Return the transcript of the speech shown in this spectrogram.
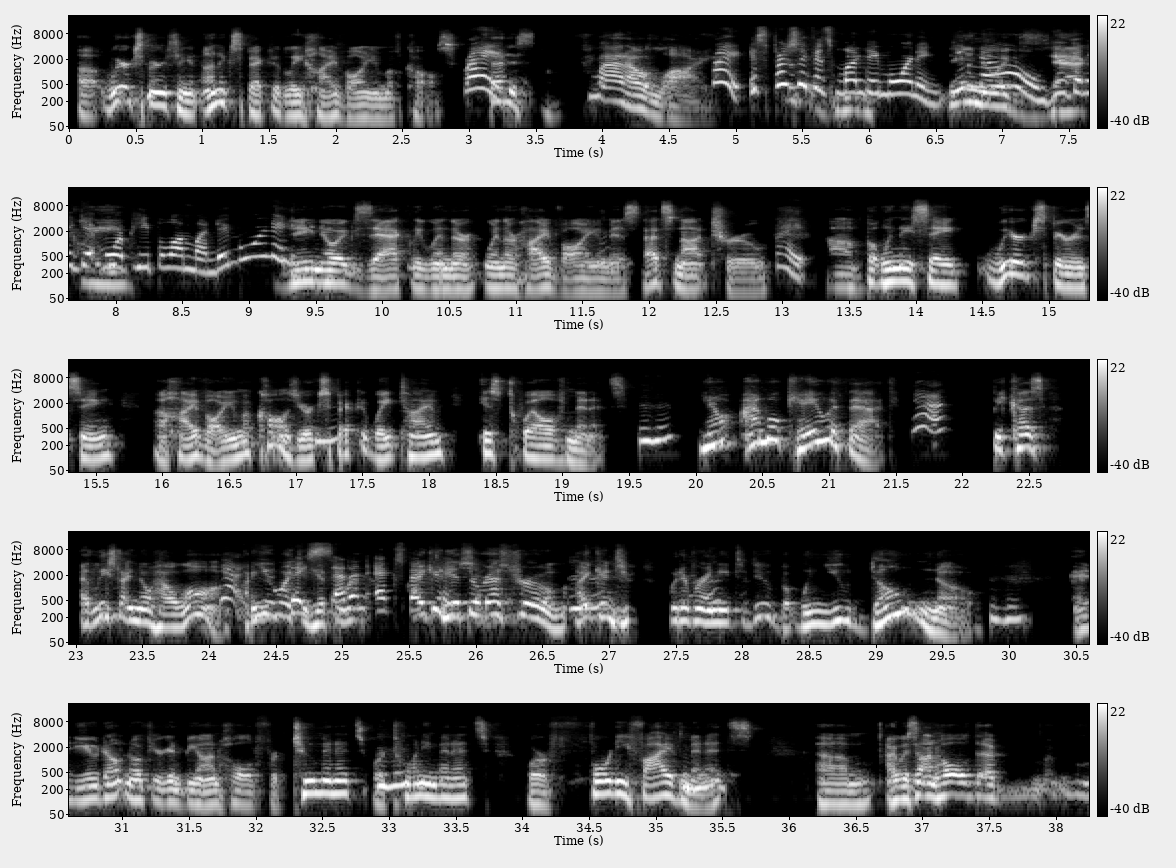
Uh, we're experiencing an unexpectedly high volume of calls. Right. That is flat out lie. Right. Especially if it's Monday morning. They you know, know exactly, you're going to get more people on Monday morning. They know exactly when their when their high volume is. That's not true. Right. Uh, but when they say we're experiencing a high volume of calls, your mm-hmm. expected wait time is 12 minutes. Mm-hmm. You know, I'm okay with that. Yeah. Because at least I know how long. Yeah, you, I they set the, an expectation. I can hit the restroom. Mm-hmm. I can do whatever I need to do. But when you don't know, mm-hmm and you don't know if you're going to be on hold for two minutes or mm-hmm. 20 minutes or 45 mm-hmm. minutes. Um, I was on hold. Uh,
